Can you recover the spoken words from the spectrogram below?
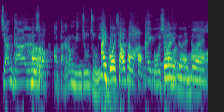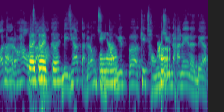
将他就是说啊，大家都民族主义，爱国小粉红，爱国小粉红嘛，啊，大家都好战嘛，而且大家都主动去去从军安尼了，对啊，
